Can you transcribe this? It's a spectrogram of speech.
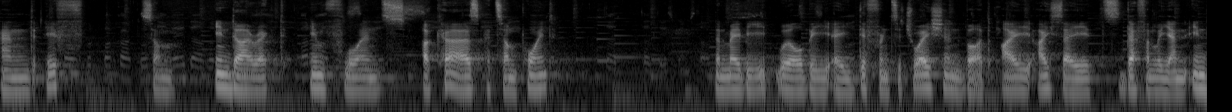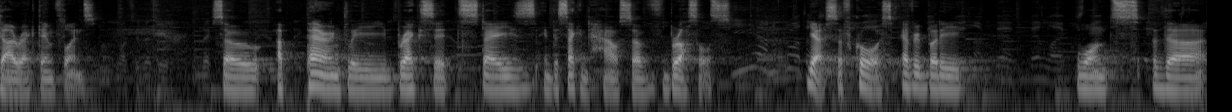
And if some indirect influence occurs at some point, then maybe it will be a different situation, but I, I say it's definitely an indirect influence. So apparently, Brexit stays in the second house of Brussels. Yes, of course, everybody wants the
